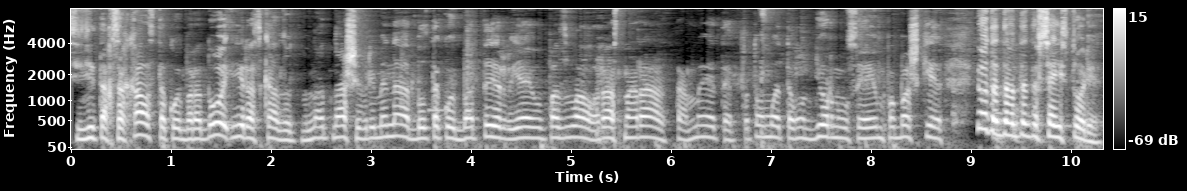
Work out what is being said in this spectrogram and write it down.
сидит Ахсахал с такой бородой и рассказывает, в наши времена был такой батыр, я его позвал раз на раз, там это, потом это, он дернулся, я ему по башке. И вот это вот эта вся история.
